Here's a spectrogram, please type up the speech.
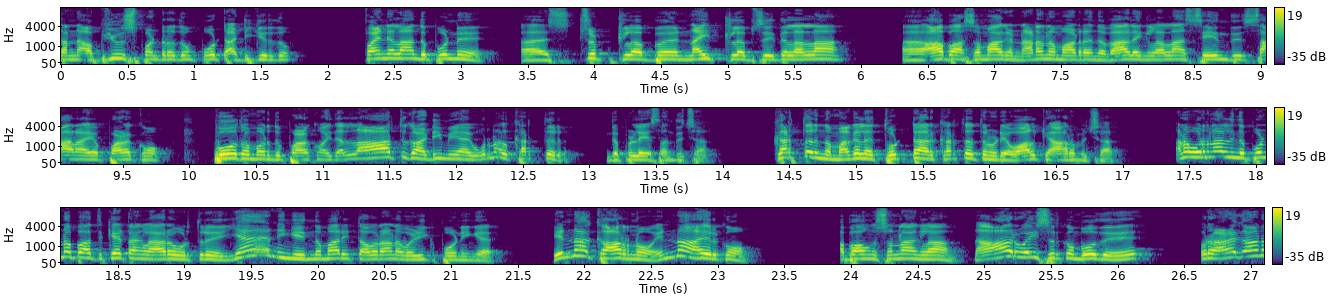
தன்னை அப்யூஸ் பண்ணுறதும் போட்டு அடிக்கிறதும். ஃபைனலாக அந்த பொண்ணு ஸ்ட்ரிப் கிளப்பு நைட் கிளப்ஸ் இதிலெல்லாம் ஆபாசமாக நடனம் ஆடுற இந்த வேலைங்களெல்லாம் சேர்ந்து சாராய பழக்கம் போத மருந்து பழக்கம். இது எல்லாத்துக்கும் அடிமையாகி ஒரு நாள் கர்த்தர் இந்த பிள்ளையை சந்திச்சார். கர்த்தர் இந்த மகளை தொட்டார். கர்த்தர் தன்னுடைய வாழ்க்கை ஆரம்பிச்சார். ஆனால் ஒரு நாள் இந்த பொண்ணை பார்த்து கேட்டாங்களா யாரோ ஒருத்தர் ஏன் நீங்கள் இந்த மாதிரி தவறான வழிக்கு போனீங்க? என்ன காரணம்? என்ன ஆயிருக்கும்? அப்போ அவங்க சொன்னாங்களா நான் ஆறு வயசு இருக்கும்போது ஒரு அழகான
